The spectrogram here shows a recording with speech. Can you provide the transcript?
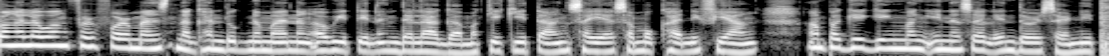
Pangalawang performance naghandog naman ng awitin ang dalaga. Makikita ang saya sa mukha ni Fiang ang pagiging mang-inasal endorser nito.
